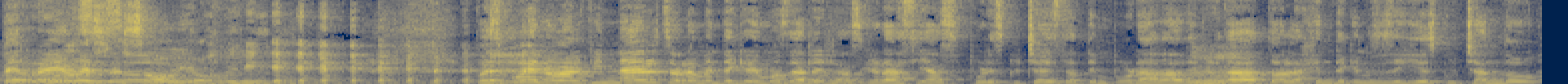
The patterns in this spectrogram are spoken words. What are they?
perreo eso es obvio. Muy bien. Pues bueno, al final solamente queremos darles las gracias por escuchar esta temporada. De verdad, a toda la gente que nos ha seguido escuchando,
